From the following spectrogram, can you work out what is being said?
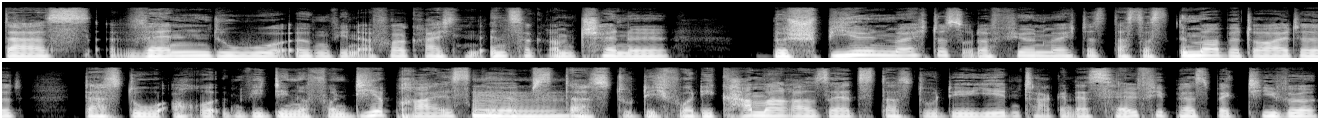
dass wenn du irgendwie einen erfolgreichen Instagram-Channel bespielen möchtest oder führen möchtest, dass das immer bedeutet, dass du auch irgendwie Dinge von dir preisgibst, Mhm. dass du dich vor die Kamera setzt, dass du dir jeden Tag in der Selfie-Perspektive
